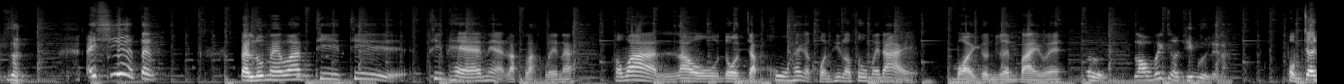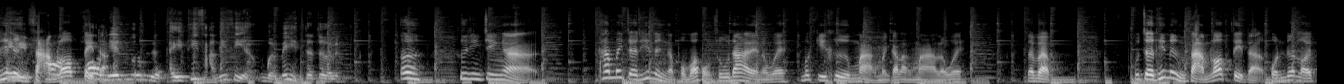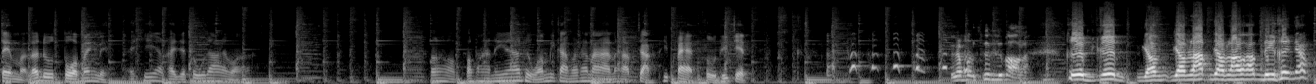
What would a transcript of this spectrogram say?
ไอ้เชี่ยแต่แต่รู้ไหมว่าที่ที่ที่แพ้เนี่ยหลักๆเลยนะ เพราะว่าเราโดนจับคู่ให้กับคนที่เราสู้ไม่ได้ บ่อยเกินเกินไปเว้ยเออเราไม่เจอทีมอื่นเลยนะผมเจอที่หนึ่งสามรอบติดข้อะนี้มึงหรือไอ้ที่สามที่สี่อะเหมือนไม่เห็นจะเจอเลย เออ คือจริง ๆ อะ ถ้าไม่เจอที่หนึ่งอะผมว่าผมสู้ได้เลยนะเว้ยเมื่อกี้คือหมากมันกำลังมาแล้วเว้ยแต่แบบกูเจอที่หนึ่งสามรอบติดอะคนเลือดร้อยเต็มอะแล้วดูตัวแม่งดิไอ้เหี้ยใครจะสู้ได้วะ ก็ประมาณนี้นะถือว่ามีการพัฒนานะครับ จากที่แปดสู่ที่เจ็ดแล้วมันขึ้นหรือเปล่าล่ะ ขึ้นขึ้นยอมยอมรับยอมรับครับดีขึ้นครับ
